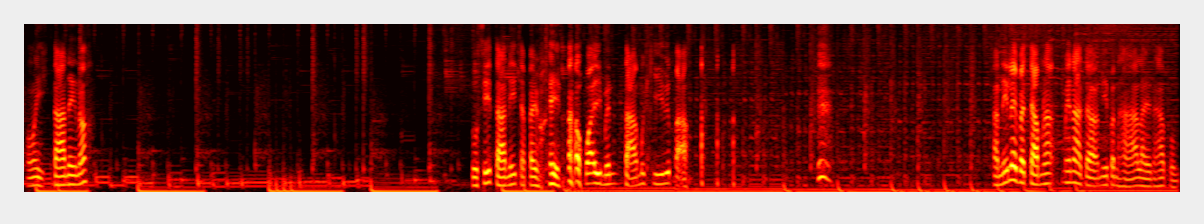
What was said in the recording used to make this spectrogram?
เอามาอีกตาหนึ่งเนาะดูซิตานี้จะไปไวมาไวเหมือนตาเมื่อกี้หรือเปล่า อันนี้เล่นประจำนะ ไม่น่าจะมีปัญหาอะไรนะครับผม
